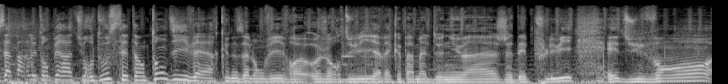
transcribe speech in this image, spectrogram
Mis à part les températures douces, c'est un temps d'hiver que nous allons vivre aujourd'hui avec pas mal de nuages, des pluies et du vent.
